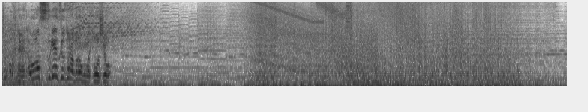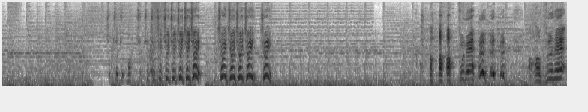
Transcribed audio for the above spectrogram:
チョコボやめたうわすげえ強そうなドラゴンが投資をちょちょちょまちょちょちょちょちょちょちょちょちょいちょいちょいちょいちょいちょいあぶねあぶね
